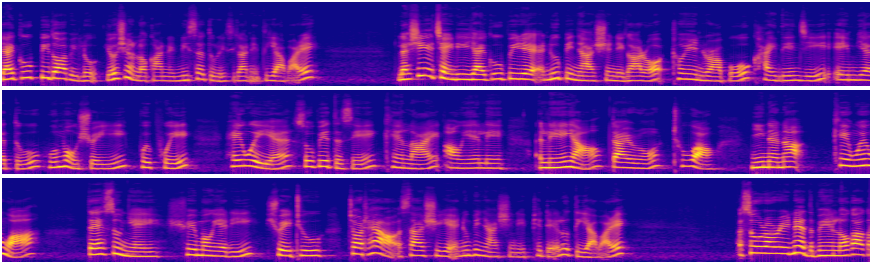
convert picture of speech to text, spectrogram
ရိုက်ကူးပြီးသွားပြီလို့ရုပ်ရှင်လောကနဲ့နှိစက်သူတွေစီကနေသိရပါဗျ။ လက်ရှိအချိန်ထိရိုက်ကူးပြီးတဲ့အမှုပညာရှင်တွေကတော့ထွင်းရင်ဒရာဘိုခိုင်သိန်းကြီးအေးမြတ်သူဝင်းမုံရွှေကြီးဖွေးဖွေးဟိန်းဝေရန်စိုးပြည့်သစင်ခင်လိုက်အောင်ရဲလင်းအလင်းရောင်တိုင်ရွန်ထူအောင်ညီနနခင်ဝင်းဝါတဲစုငိန်ရွှေမုံရည်ရွှေထူးကြော်ထက်အောင်အစရှိတဲ့အမှုပညာရှင်တွေဖြစ်တယ်လို့သိရပါတယ်။အဆိုတော်တွေနဲ့သဘင်လောကက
